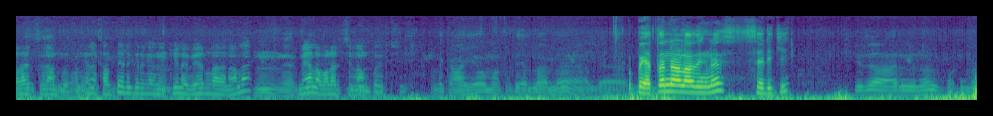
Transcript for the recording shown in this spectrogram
வளர்ச்சிலாம் போச்சு. ஏன்னா சத்து எடுக்கிறதுக்கு அங்கே கீழே வேர் இல்லாதனால. மேலே வளர்ச்சிலாம் போயிடுச்சு. இந்த காயோ மற்றது எல்லாமே அந்த இப்போ எத்தனை நாள் ஆகுதுங்கண்ணா செடிக்கு? இது அறுபது நாள் பக்கம்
